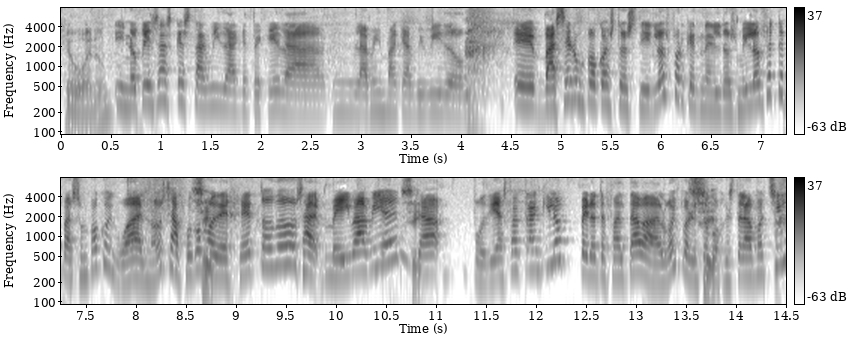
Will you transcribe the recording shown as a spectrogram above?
Qué bueno. ¿Y no piensas que esta vida que te queda, mm, la misma que has vivido, eh, va a ser un poco estos ciclos? Porque en el 2011 te pasó un poco igual, ¿no? O sea, fue como Sí. dejé todo, o sea, me iba bien, Sí. ya podía estar tranquilo, pero te faltaba algo y por eso Sí. cogiste la mochila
